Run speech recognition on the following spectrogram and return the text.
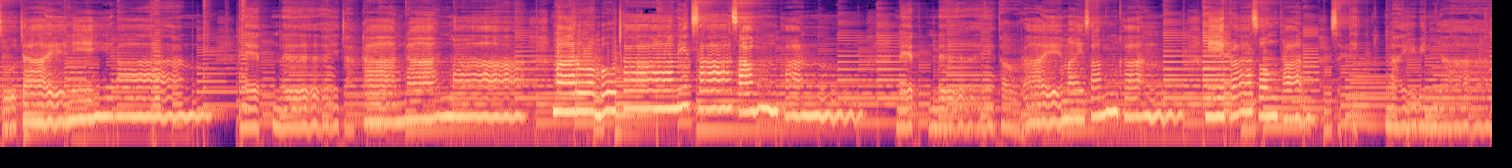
สู่ใจนิรันดร์ มาร่วมบูชามิตรสาสัมพันธ์เหน็ดเหนื่อยเท่าไรไม่สำคัญ มีพระทรงทันสถิตในวิญญาณ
